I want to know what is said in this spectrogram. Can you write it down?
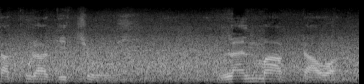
Sakuragicho's landmark tower.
